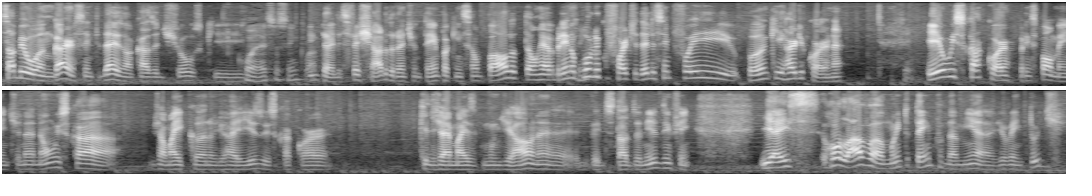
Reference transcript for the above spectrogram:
sabe o Hangar 110, uma casa de shows que. Conheço, sim, claro. Então, eles fecharam durante um tempo aqui em São Paulo, estão reabrindo. Sim. O público forte dele sempre foi punk e hardcore, né? Sim. E o Skacore, principalmente, né? Não o ska jamaicano de raiz, o Skacore, que ele já é mais mundial, né? Ele veio dos Estados Unidos, enfim. E aí rolava há muito tempo na minha juventude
